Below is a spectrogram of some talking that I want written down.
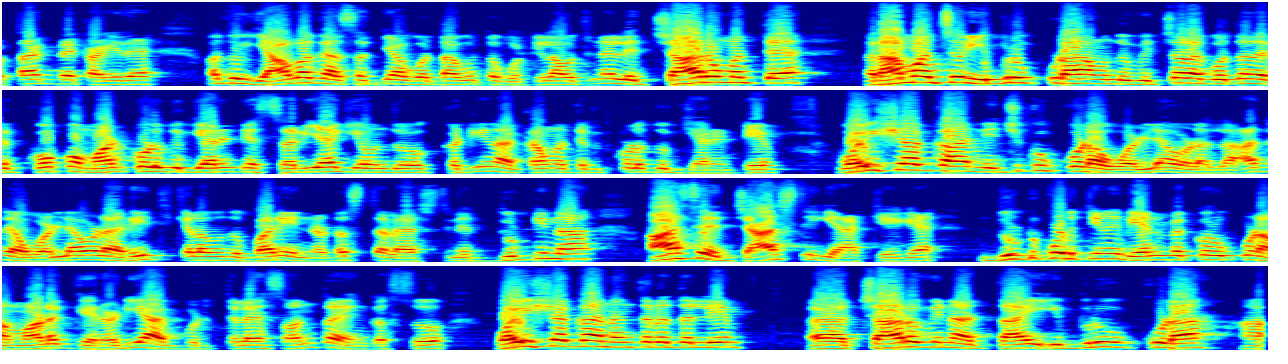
ಗೊತ್ತಾಗ್ಬೇಕಾಗಿದೆ. ಅದು ಯಾವಾಗ ಸತ್ಯ ಗೊತ್ತಾಗುತ್ತೋ ಗೊತ್ತಿಲ್ಲ. ಒಟ್ಟಿನಲ್ಲಿ ಚಾರು ಮತ್ತೆ ರಾಮಾಚಾರಿ ಇಬ್ರು ಕೂಡ ಒಂದು ವಿಚಾರ ಗೊತ್ತಾದ್ರೆ ಕೋಪ ಮಾಡ್ಕೊಳ್ಳೋದು ಗ್ಯಾರಂಟಿ, ಸರಿಯಾಗಿ ಒಂದು ಕಠಿಣ ಕ್ರಮ ತೆಗೆದುಕೊಳ್ಳೋದು ಗ್ಯಾರಂಟಿ. ವೈಶಾಖ ನಿಜಕ್ಕೂ ಕೂಡ ಒಳ್ಳೆಯವಳಲ್ಲ, ಆದ್ರೆ ಒಳ್ಳೆಯವಳ ರೀತಿ ಕೆಲವೊಂದು ಬಾರಿ ನಟಿಸ್ತಾಳೆ ಅಷ್ಟೇ ದುಡ್ಡಿನ ಆಸೆ ಜಾಸ್ತಿಗೆ ಆಕೆಗೆ. ದುಡ್ಡು ಕೊಡ್ತೀನಿ ಏನ್ ಬೇಕಾದ್ರೂ ಕೂಡ ಮಾಡಕ್ಕೆ ರೆಡಿ ಆಗ್ಬಿಡ್ತಾಳೆ ಸ್ವಂತ ಹೆಂಗಸು. ವೈಶಾಖ ನಂತರದಲ್ಲಿ ಚಾರುವಿನ ತಾಯಿ ಇಬ್ರು ಕೂಡ ಆ,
